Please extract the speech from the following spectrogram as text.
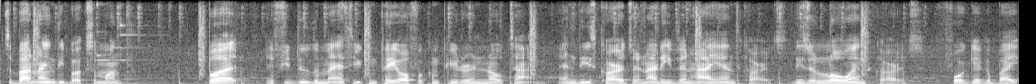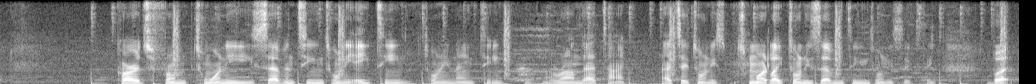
It's about 90 bucks a month. But if you do the math, you can pay off a computer in no time. And these cards are not even high-end cards. These are low-end cards, four gigabyte cards from 2017, 2018, 2019, around that time. I'd say 20, it's more like 2017, 2016. But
